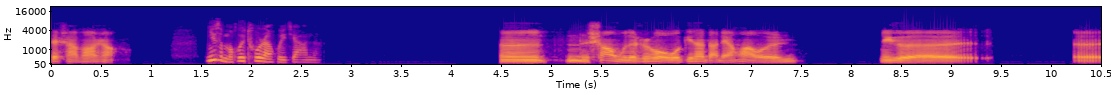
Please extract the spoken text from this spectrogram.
在沙发上。你怎么会突然回家呢？嗯嗯，上午的时候我给他打电话，我那个呃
